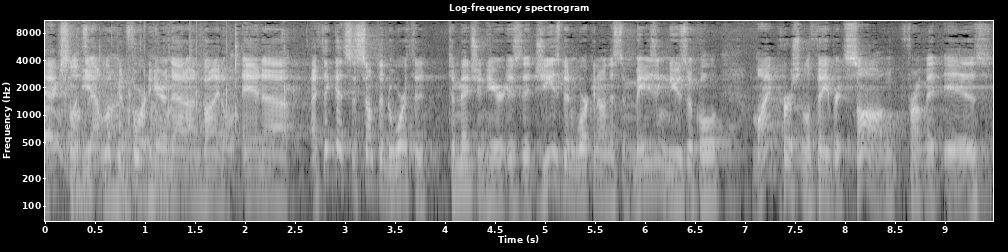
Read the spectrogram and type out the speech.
Excellent. Yeah, I'm looking forward to hearing that on vinyl. And uh, I think that's just something worth it, to mention here is that G's been working on this amazing musical. My personal favorite song from it is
